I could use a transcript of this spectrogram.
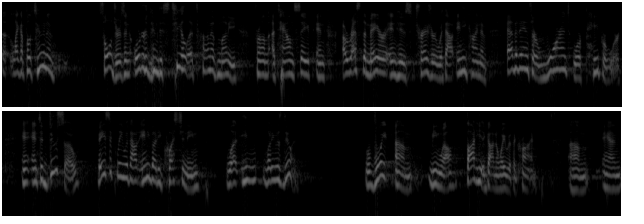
uh, like a platoon of soldiers and order them to steal a ton of money from a town safe and arrest the mayor and his treasurer without any kind of evidence or warrant or paperwork, and, and to do so basically without anybody questioning what he, what he was doing. Well, Voigt, um, meanwhile, thought he had gotten away with a crime. Um, and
